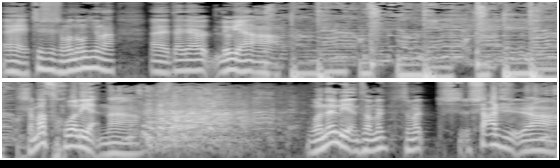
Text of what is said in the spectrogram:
哎，这是什么东西呢？哎，大家留言啊！什么搓脸呢？我那脸怎么怎么砂纸啊？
